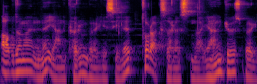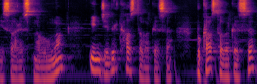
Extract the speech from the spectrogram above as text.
abdomenle yani karın bölgesiyle toraks arasında yani göğüs bölgesi arasında bulunan ince bir kas tabakası. Bu kas tabakası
